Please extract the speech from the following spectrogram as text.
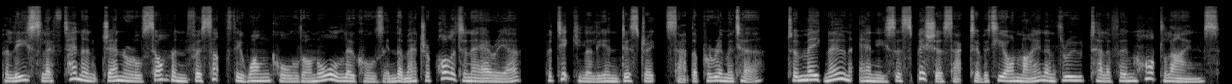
Police Lieutenant General Sopan Phasuthiwong called on all locals in the metropolitan area, particularly in districts at the perimeter, to make known any suspicious activity online and through telephone hotlines.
